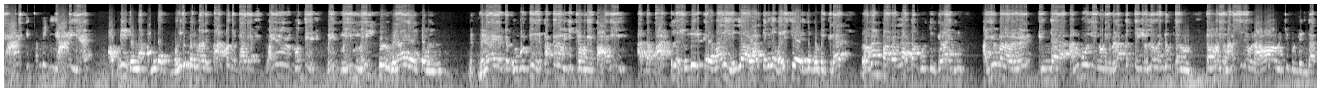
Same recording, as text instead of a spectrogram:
யானைக்கு தம்பி நீ யானைய? அப்படின்னு சொன்ன அந்த முருகப்பெருமானை பார்ப்பதற்காக வயலூருக்கு வந்து மெய் மெய் மெய்ப்பொரு விநாயகர்கிட்ட விநாயகத்தை கும்பிட்டு சக்கர விசித்திரமனை பாடி அந்த பாட்டுல சொல்லி இருக்கிற மாதிரி எல்லா வார்த்தைகளும் வரிசையா எடுத்து போட்டிருக்கிறார் முதல் பாடல்ல அதான் கொடுத்திருக்கிறார். இது ஐயப்பன் அவர்கள் இந்த அனுபூதியினுடைய விளக்கத்தை சொல்ல வேண்டும். தம் தம்முடைய மனசுல ஒரு அவாவை வச்சு கொண்டிருந்தார்.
